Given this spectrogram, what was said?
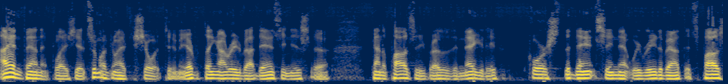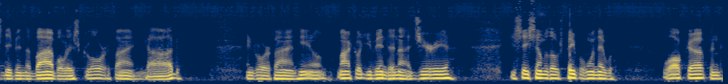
I hadn't found that place yet. Somebody's going to have to show it to me. Everything I read about dancing is uh, kind of positive rather than negative. Course, the dancing that we read about that's positive in the Bible is glorifying God and glorifying Him. Michael, you've been to Nigeria. You see some of those people when they would walk up and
